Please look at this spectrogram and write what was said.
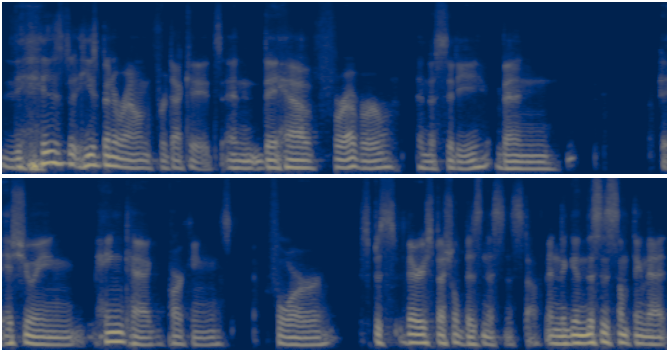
his he's been around for decades, and they have forever in the city been issuing hang tag parkings for spe- very special business and stuff. And again, this is something that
